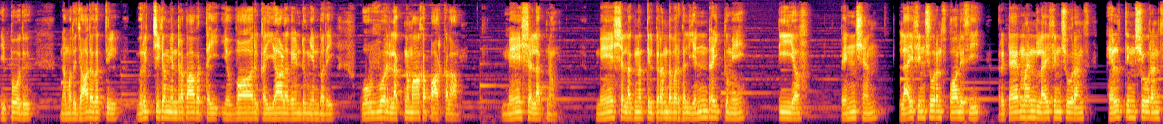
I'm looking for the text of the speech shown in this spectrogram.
இப்போது நமது ஜாதகத்தில் விருச்சிகம் என்ற பாவத்தை எவ்வாறு கையாள வேண்டும் என்பதை ஒவ்வொரு லக்னமாக பார்க்கலாம். மேஷ லக்னம். மேஷ லக்னத்தில் பிறந்தவர்கள் என்றைக்குமே PF pension life insurance policy retirement life insurance health insurance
